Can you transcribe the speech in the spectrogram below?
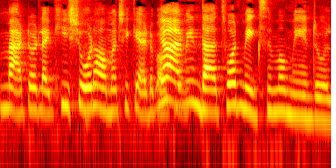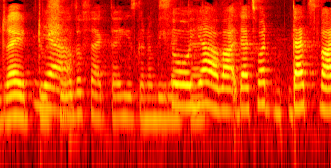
mattered. Like he showed how much he cared about. Yeah, I mean that's what makes him a main role, right? To Yeah. show the fact that he's gonna be so like that. yeah that's what that's why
